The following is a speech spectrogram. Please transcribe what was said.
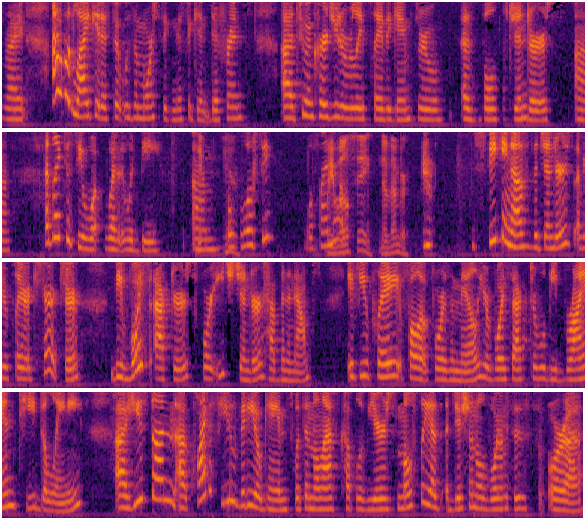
Right. I would like it if it was a more significant difference uh, to encourage you to really play the game through as both genders. Uh, I'd like to see what, what it would be. Um, Yeah. But we'll see. We'll find we out. We will see November. Speaking of the genders of your player character, the voice actors for each gender have been announced. If you play Fallout 4 as a male, your voice actor will be Brian T. Delaney. Uh, he's done uh, quite a few video games within the last couple of years, mostly as additional voices or uh,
